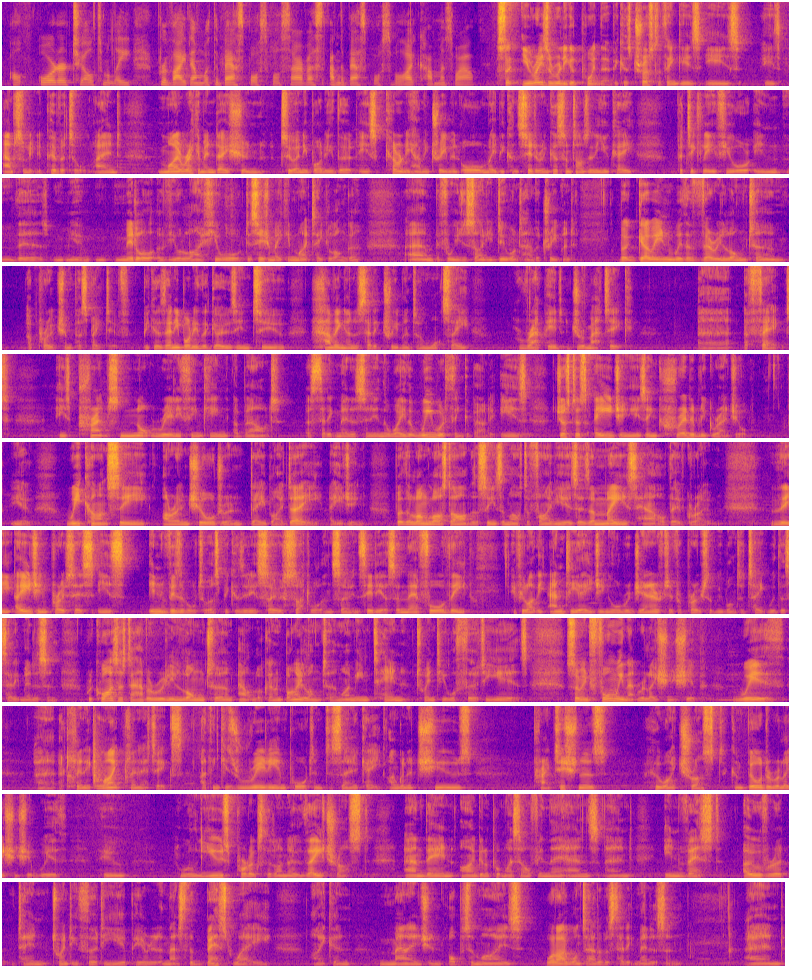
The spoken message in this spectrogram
order to ultimately provide them with the best possible service and the best possible outcome as well. So you raise a really good point there because trust I think is is is absolutely pivotal and my recommendation to anybody that is currently having treatment or maybe considering because sometimes in the UK particularly if you're in the you know, middle of your life, your decision making might take longer um, before you decide you do want to have a treatment. But go in with a very long term approach and perspective because anybody that goes into having an aesthetic treatment and what's a rapid, dramatic uh, effect is perhaps not really thinking about aesthetic medicine in the way that we would think about it is just as aging is incredibly gradual. You know, we can't see our own children day by day aging, but the long lost aunt that sees them after five years is amazed how they've grown. The aging process is invisible to us because it is so subtle and so insidious, and therefore the if you like, the anti aging or regenerative approach that we want to take with aesthetic medicine requires us to have a really long term outlook. And by long term, I mean 10, 20, or 30 years. So, informing that relationship with uh, a clinic like Clinetix, I think is really important to say, okay, I'm going to choose practitioners who I trust, can build a relationship with, who will use products that I know they trust and then I'm going to put myself in their hands and invest over a 10, 20, 30 year period. And that's the best way I can manage and optimize what I want out of aesthetic medicine. And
